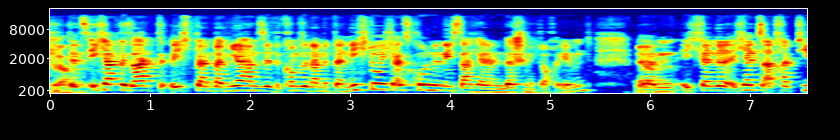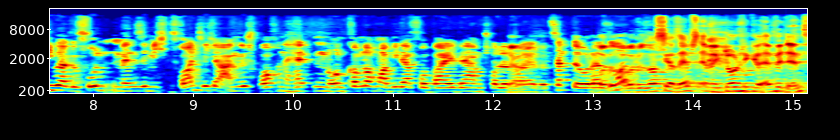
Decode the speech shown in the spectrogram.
ja. jetzt, ich habe gesagt, ich bin, bei mir haben sie, kommen sie damit dann nicht durch als Kundin. Ich sage, ja, dann lösch mich doch eben. Ja. Ähm, ich fände, ich hätte es attraktiver gefunden, wenn sie mich freundlicher angesprochen hätten und komm doch mal wieder vorbei, wir haben tolle neue Rezepte oder aber, so. Aber du sagst ja selbst Anecdotal Evidence,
